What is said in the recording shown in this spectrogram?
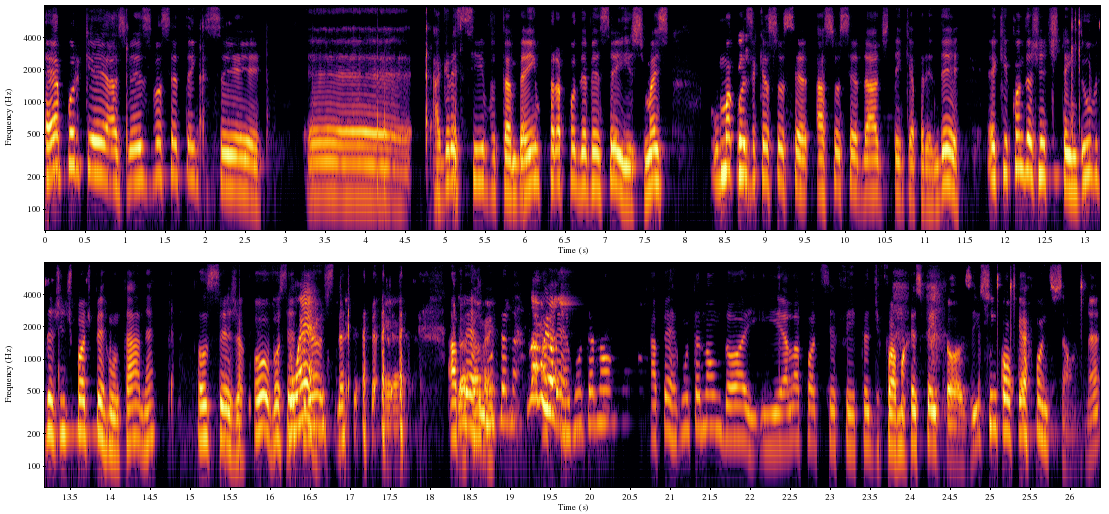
É, é porque às vezes você tem que ser é, agressivo também para poder vencer isso. Mas uma coisa que a, a sociedade tem que aprender é que quando a gente tem dúvida, a gente pode perguntar, né? Ou seja, ou oh, você é não é trans, né? É, a, pergunta, não, a, eu... pergunta não, a pergunta não dói e ela pode ser feita de forma respeitosa, isso em qualquer condição, né?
